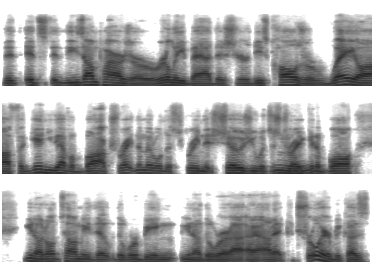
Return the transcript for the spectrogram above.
that it's these umpires are really bad this year these calls are way off again you have a box right in the middle of the screen that shows you what's a strike Mhm. and a ball you know don't tell me that, that we're being you know that we're out, out of control here because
